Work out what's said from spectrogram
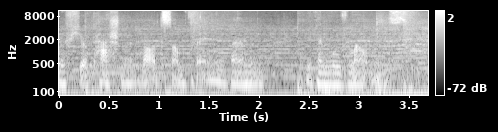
If you're passionate about something, then you can move mountains.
